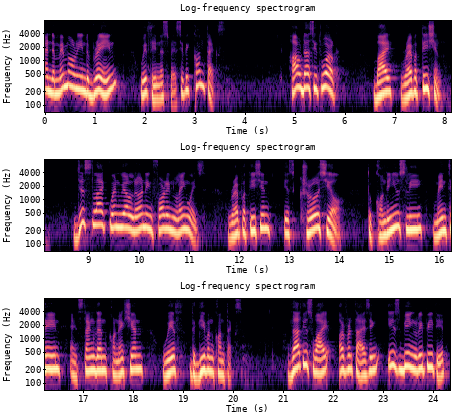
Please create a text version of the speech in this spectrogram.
and the memory in the brain within a specific context. How does it work? By repetition. Just like when we are learning foreign language, repetition is crucial to continuously maintain and strengthen connection with the given context. That is why advertising is being repeated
